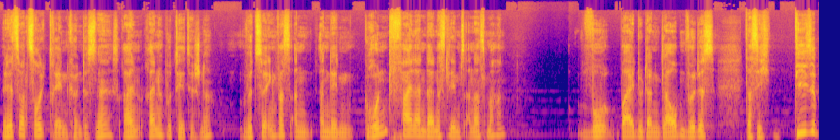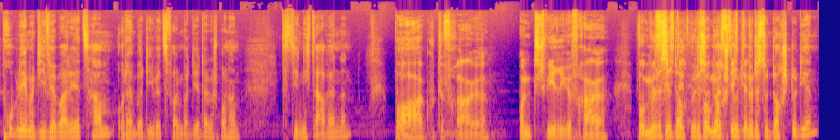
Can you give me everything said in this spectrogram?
Wenn du jetzt mal zurückdrehen könntest, ne? Ist Rein, rein hypothetisch, ne? Würdest du irgendwas an, an den Grundpfeilern deines Lebens anders machen? Wobei du dann glauben würdest, dass sich diese Probleme, die wir beide jetzt haben, oder über die wir jetzt vorhin bei dir da gesprochen haben, dass die nicht da wären dann? Boah, gute Frage. Und schwierige Frage. Wo Würdest müsste du, ich, doch, denn, würdest, wo du doch müsste studi- denn, würdest du doch studieren?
